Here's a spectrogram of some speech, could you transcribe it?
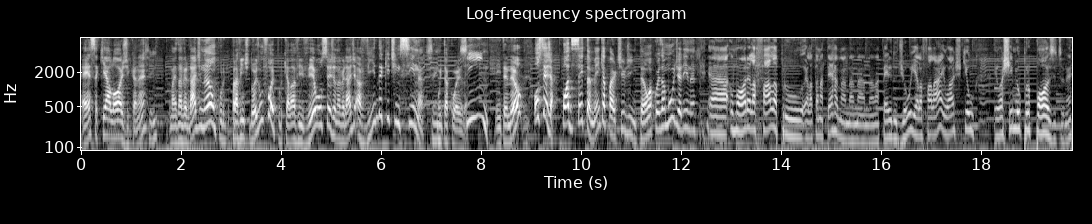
essa aqui é a lógica, né? Sim. Mas na verdade não, para 22 não foi, porque ela viveu, ou seja, na verdade a vida que te ensina Sim. muita coisa. Sim, Entendeu? Ou seja, pode ser também que a partir de então a coisa mude ali, né? Ah, uma hora ela fala pro. Ela tá na terra, na, na, na, na pele do Joe, e ela fala: Ah, eu acho que eu, eu achei meu propósito, né?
